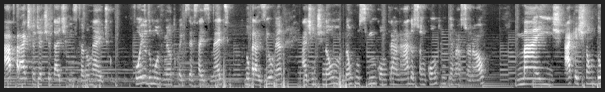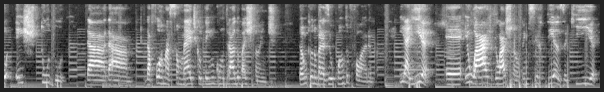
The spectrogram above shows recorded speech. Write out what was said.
a prática de atividade física no médico foi o do movimento com Exercise Medicine no Brasil, né? A gente não, não conseguiu encontrar nada, só encontro internacional, mas a questão do estudo da, da, da formação médica eu tenho encontrado bastante, tanto no Brasil quanto fora. E aí, é, eu acho, eu acho não, tenho certeza que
